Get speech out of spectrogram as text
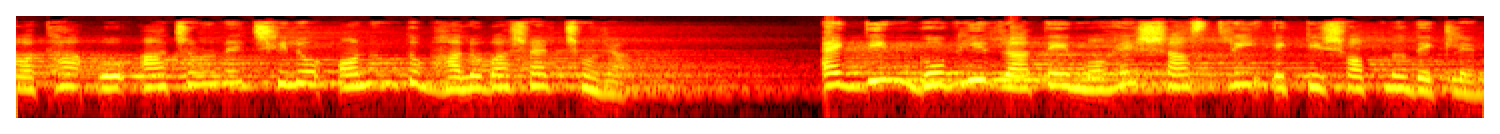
কথা ও আচরণে ছিল অনন্ত ভালোবাসার ছোঁড়া একদিন গভীর রাতে মহেশ শাস্ত্রী একটি স্বপ্ন দেখলেন।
